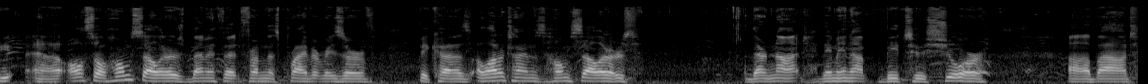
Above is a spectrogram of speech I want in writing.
you uh, also home sellers benefit from this private reserve because a lot of times home sellers they're not they may not be too sure about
